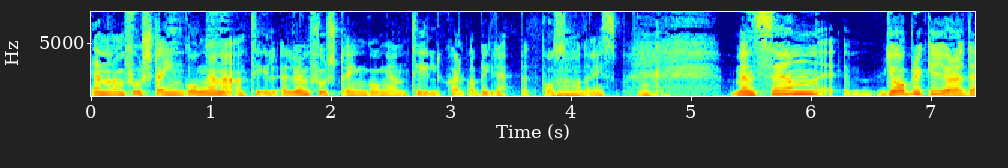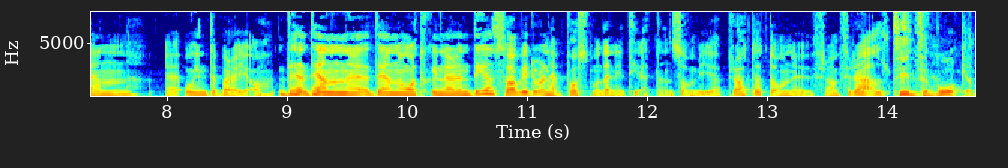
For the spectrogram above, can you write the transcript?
en av de första ingångarna till, eller den första ingången till själva begreppet postmodernism. Mm. Okay. Men sen, jag brukar göra den, eh, och inte bara jag, den, den, den åtskillnaden. Dels har vi då den här postmoderniteten som vi har pratat om nu framför allt. Tidsepoken.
